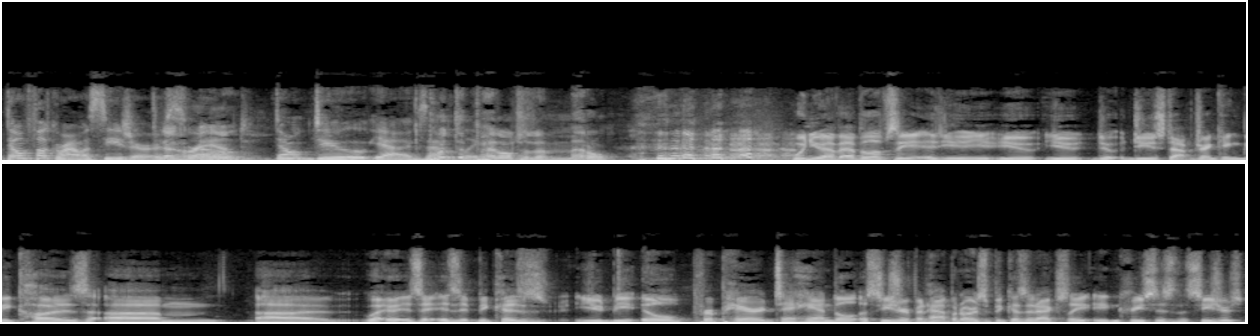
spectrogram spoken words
Don't fuck around with seizures. No. Grand. Don't do. Yeah, exactly. Put the pedal to the metal. when you have epilepsy, is you you you do, do you stop drinking because um uh what- is it is it because you'd be ill prepared to handle a seizure if it happened, or is it because it actually increases the seizures?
